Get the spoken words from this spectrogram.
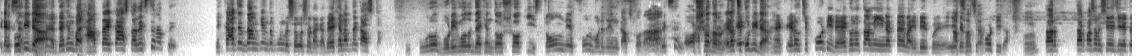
এটা কোটিটা? হ্যাঁ দেখেন ভাই হাতায় কাজটা দেখছেন আপনি? কাজের দাম কিন্তু পনেরো ষোলোশো টাকা। দেখেন আপনি কাজটা। পুরো বডির মধ্যে দেখেন দর্শক কি স্টোন দিয়ে ফুল বডিতে কিন্তু কাজ করা হ্যাঁ? দেখছেন? অসাধারণ। এটা হচ্ছে কোটিটা? হ্যাঁ এটা হচ্ছে কোটিটা। এখনও তো আমি ইনারটাই ভাই বের করিনি। এটা আচ্ছা, হচ্ছে আচ্ছা। কোটিটা। তার তার পাশাপাশি এই যে এটা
